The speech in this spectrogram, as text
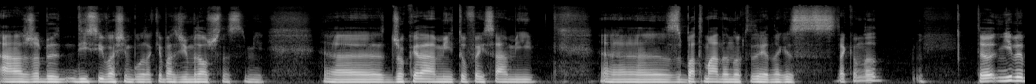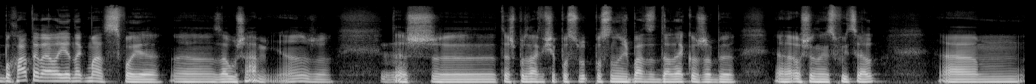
A żeby DC właśnie było takie bardziej mroczne z tymi e, Jokerami, Two-Face'ami, e, z Batmanem, no, który jednak jest taką no, to niby bohater, ale jednak ma swoje e, za uszami, nie? że mhm. też, też potrafi się posunąć bardzo daleko, żeby osiągnąć swój cel. Um,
